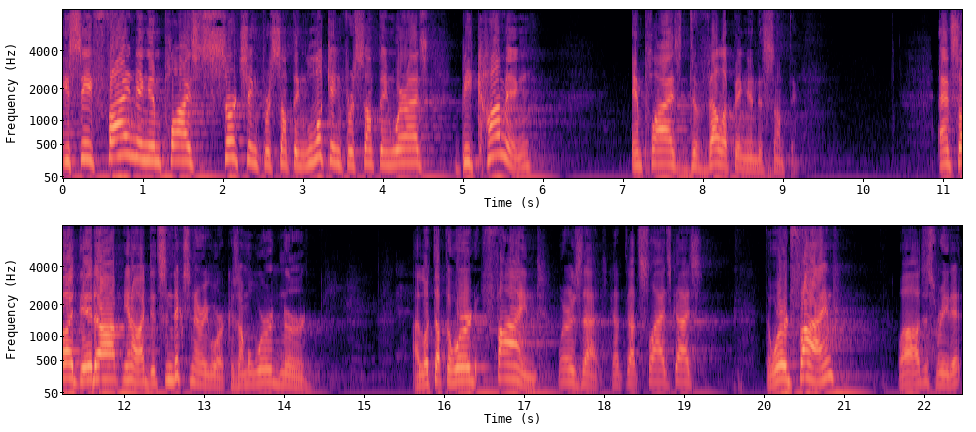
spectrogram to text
you see, finding implies searching for something, looking for something, whereas becoming implies developing into something. And so I did, uh, you know, I did some dictionary work because I'm a word nerd. I looked up the word find. Where is that? Got, got slides, guys? The word find, well, I'll just read it,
